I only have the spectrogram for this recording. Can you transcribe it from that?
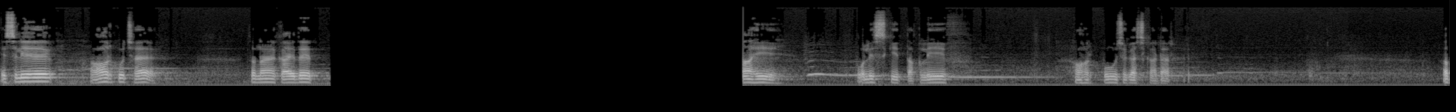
اس لیے اور کچھ ہے تو نئے قاعدے نہ ہی پولیس کی تکلیف اور پوچھ گچھ کا ڈر ہے۔ اب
